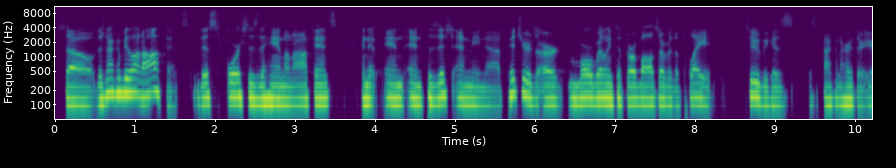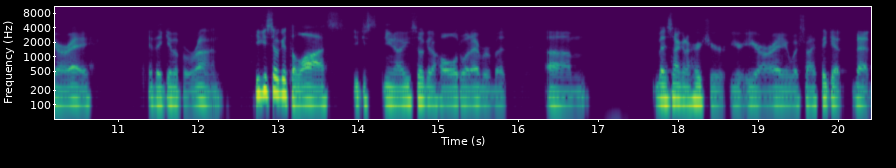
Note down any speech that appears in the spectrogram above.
So there's not going to be a lot of offense. This forces the hand on offense, and it, and and position. I mean, uh, pitchers are more willing to throw balls over the plate too because it's not going to hurt their ERA if they give up a run. You can still get the loss. You just you know you still get a hold, whatever, but um, but it's not going to hurt your your ERA, which I think it that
